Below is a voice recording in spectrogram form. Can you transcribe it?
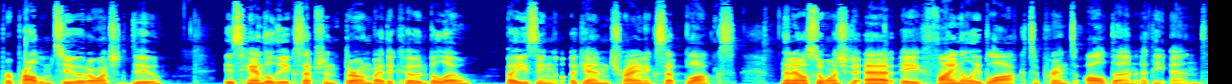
for problem 2 what I want you to do is handle the exception thrown by the code below by using again try and except blocks. Then I also want you to add a finally block to print all done at the end.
